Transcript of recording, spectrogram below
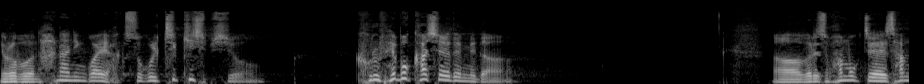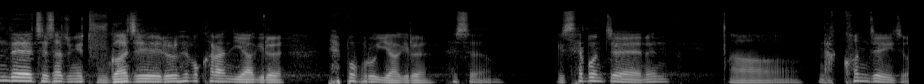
여러분 하나님과의 약속을 지키십시오. 그걸 회복하셔야 됩니다. 어, 그래서 화목제 3대 제사 중에 두 가지를 회복하라는 이야기를 해법으로 이야기를 했어요. 세 번째는 어, 낙헌제이죠.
